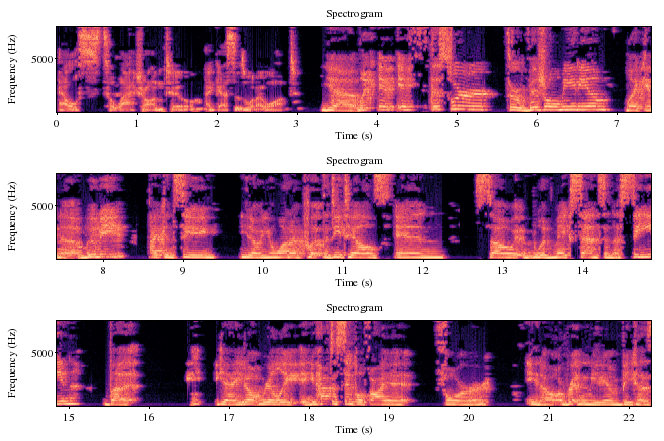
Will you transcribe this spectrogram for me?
else to latch on to i guess is what i want. Yeah, like if, if this were through a visual medium, like in a movie, I can see, you know, you want to put the details in so it would make sense in a scene, but yeah, you don't really, you have to simplify it for, you know, a written medium because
